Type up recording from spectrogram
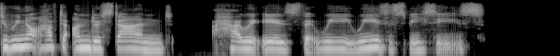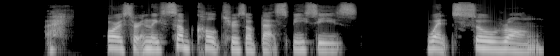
do we not have to understand how it is that we, we as a species, or certainly subcultures of that species, went so wrong?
